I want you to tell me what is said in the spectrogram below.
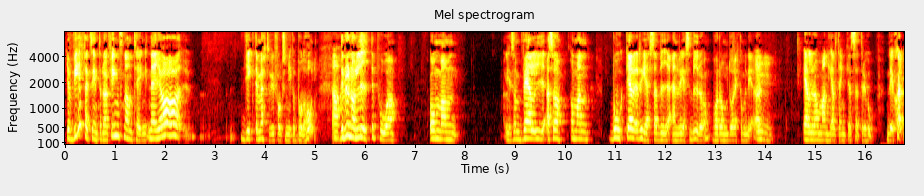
Jag vet faktiskt inte om det finns någonting. När jag gick där mötte vi folk som gick åt båda håll. Ja. Det beror nog lite på om man liksom väljer, alltså om man bokar resa via en resebyrå, vad de då rekommenderar. Eller om man helt enkelt sätter ihop det själv.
